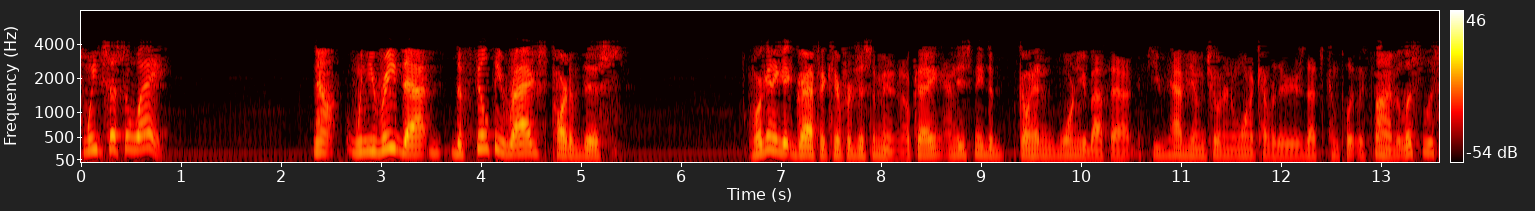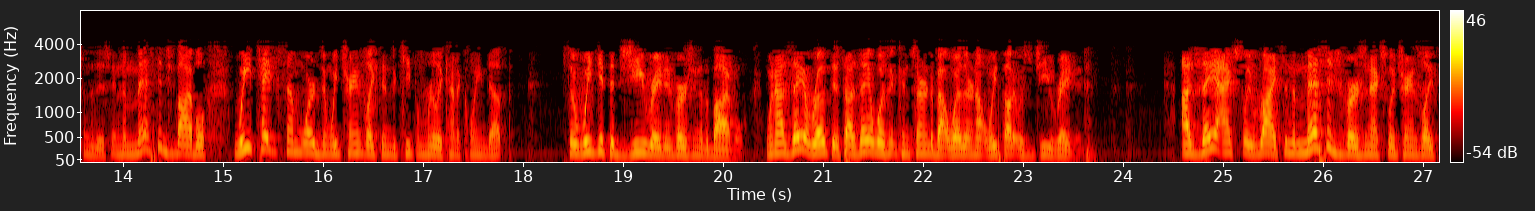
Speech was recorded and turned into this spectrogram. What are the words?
sweeps us away. Now, when you read that, the filthy rags part of this, we're going to get graphic here for just a minute, okay? I just need to go ahead and warn you about that. If you have young children and want to cover their ears, that's completely fine. But let's listen to this. In the Message Bible, we take some words and we translate them to keep them really kind of cleaned up. So we get the G rated version of the Bible. When Isaiah wrote this, Isaiah wasn't concerned about whether or not we thought it was G rated. Isaiah actually writes, and the message version actually translates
